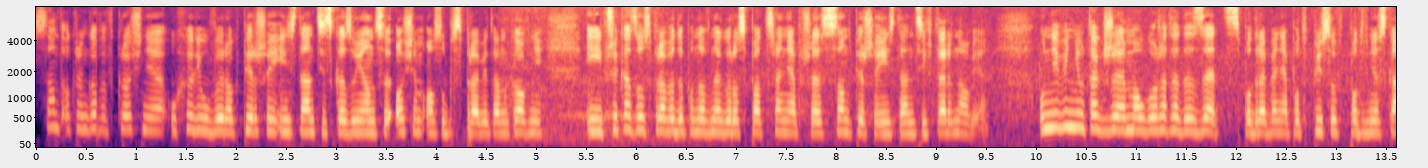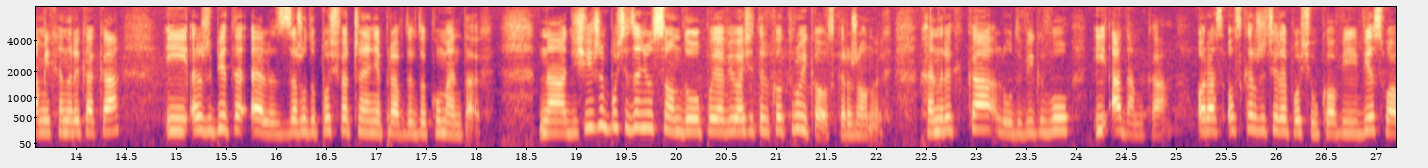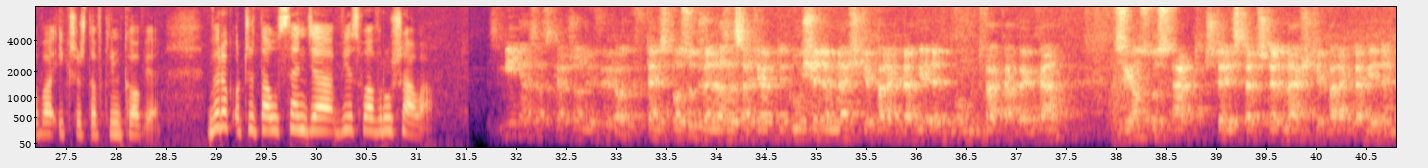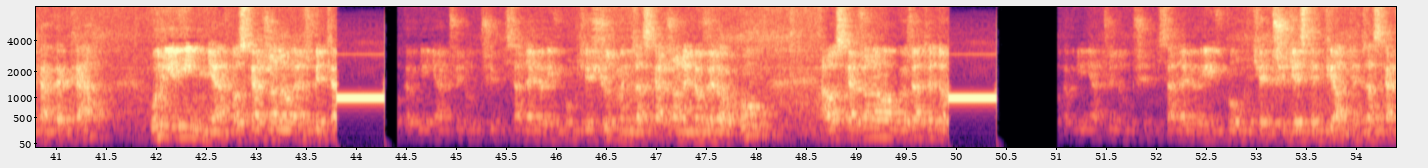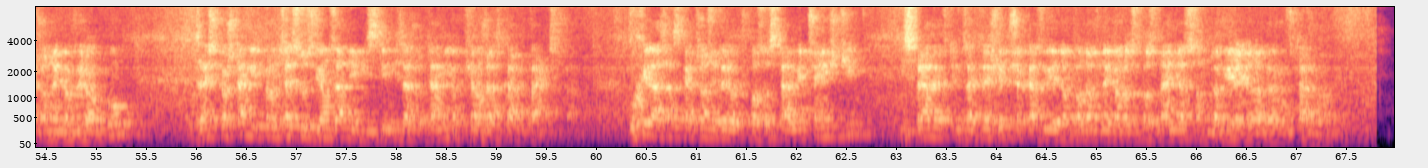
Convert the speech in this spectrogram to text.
Sąd Okręgowy w Krośnie uchylił wyrok pierwszej instancji skazujący 8 osób w sprawie tankowni i przekazał sprawę do ponownego rozpatrzenia przez Sąd pierwszej instancji w Tarnowie. Uniewinnił także Małgorzatę DZ z podrabiania podpisów pod wnioskami Henryka K. i Elżbietę L. z zarzutu poświadczenia nieprawdy w dokumentach. Na dzisiejszym posiedzeniu sądu pojawiła się tylko trójka oskarżonych: Henryk K., Ludwik W. i Adam K. oraz oskarżyciele posiłkowi Wiesława i Krzysztof Klimkowie. Wyrok odczytał sędzia Wiesław Ruszała. Zmienia zaskarżony wyrok w ten sposób, że na zasadzie artykułu 17 paragraf 1 punkt 2 KPK w związku z art 414 paragraf 1 KPK uniewinnia oskarżoną Elżbietę popełnienia czynu przypisanego jej w punkcie 7 zaskarżonego wyroku, a oskarżoną Małgorzatę do popełnienia czynu przypisanego jej w punkcie 35 zaskarżonego wyroku, zaś kosztami procesu związanymi z tymi zarzutami obciąża Skarb Państwa. Uchyla zaskarżony wyrok w pozostałej części i sprawę w tym zakresie przekazuje do ponownego rozpoznania Sądowi Rejonowemu w Tarnowie.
